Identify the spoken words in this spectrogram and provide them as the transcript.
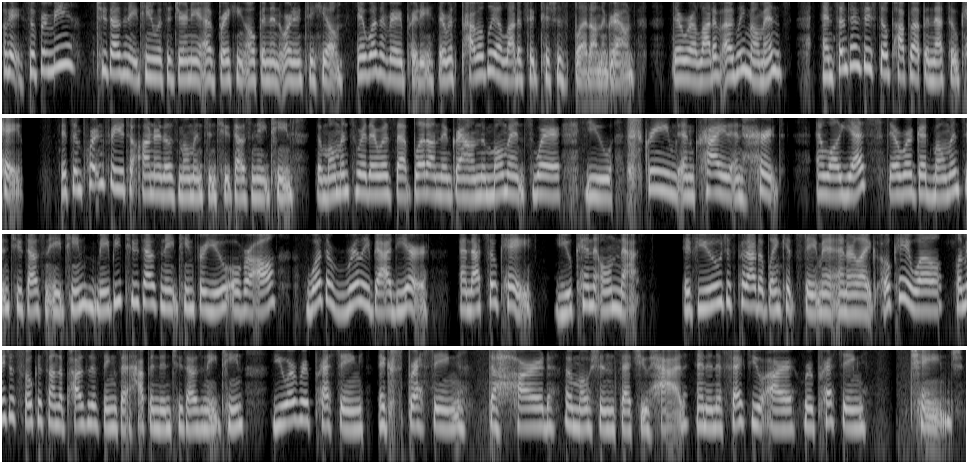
Okay, so for me, 2018 was a journey of breaking open in order to heal. It wasn't very pretty. There was probably a lot of fictitious blood on the ground. There were a lot of ugly moments, and sometimes they still pop up, and that's okay. It's important for you to honor those moments in 2018. The moments where there was that blood on the ground, the moments where you screamed and cried and hurt. And while, yes, there were good moments in 2018, maybe 2018 for you overall was a really bad year. And that's okay. You can own that. If you just put out a blanket statement and are like, okay, well, let me just focus on the positive things that happened in 2018, you are repressing, expressing the hard emotions that you had. And in effect, you are repressing change.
